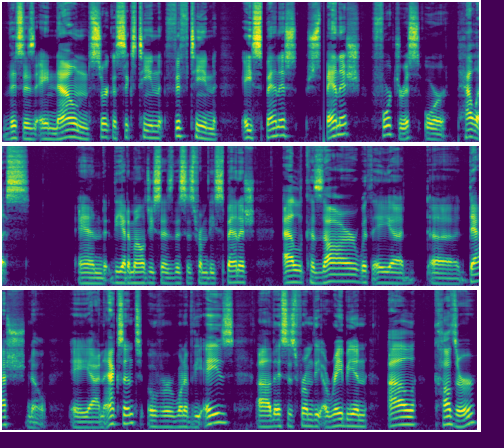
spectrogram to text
This is a noun circa 1615, a Spanish Spanish fortress or palace. And the etymology says this is from the Spanish Alcazar with a uh, uh, dash, no, a, an accent over one of the A's. Uh, this is from the Arabian Al Khazar,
